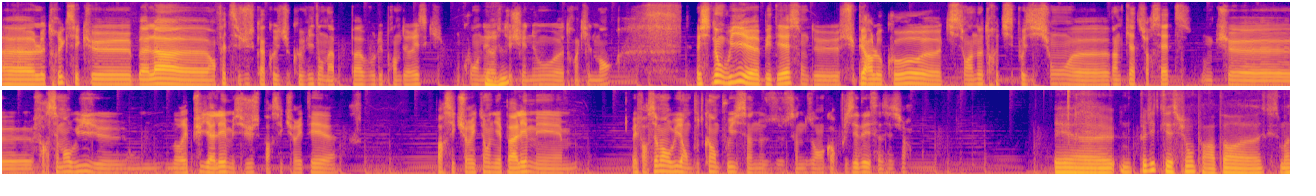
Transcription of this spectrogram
euh, le truc c'est que bah, là, euh, en fait, c'est juste qu'à cause du Covid, on n'a pas voulu prendre de risques. Donc on est Mhm. resté chez nous euh, tranquillement. Mais sinon, oui, euh, BDS ont de super locaux euh, qui sont à notre disposition euh, 24 sur 7. Donc euh, forcément, oui, euh, on aurait pu y aller, mais c'est juste par sécurité. Par sécurité, on n'y est pas allé, mais mais forcément, oui, en bootcamp, oui, ça nous, ça nous a encore plus aidé, ça c'est sûr. Et euh, une petite question par rapport, euh, excuse-moi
